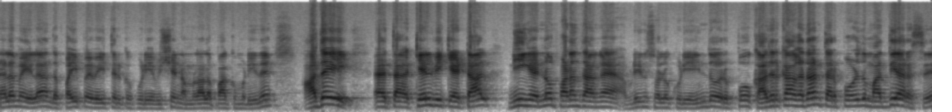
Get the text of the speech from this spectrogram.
நிலைமையில் அந்த பைப்பை வைத்திருக்கக்கூடிய விஷயம் நம்மளால் பார்க்க முடியுது. அதை த கேள்வி கேட்டால் நீங்கள் இன்னும் பணம் தாங்க அப்படின்னு சொல்லக்கூடிய இந்த ஒரு போக்கு அதற்காக தான் தற்பொழுது மத்திய அரசு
